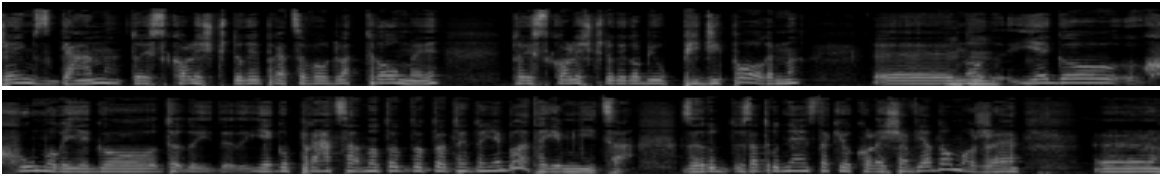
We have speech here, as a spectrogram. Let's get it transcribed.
James Gunn to jest koleś, który pracował dla Tromy. To jest koleś, który robił PG porn. E, No, jego humor, jego, to, jego praca, no to, to, to, to nie była tajemnica. Zatru- Zatrudniając takiego kolesia, wiadomo, że e,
